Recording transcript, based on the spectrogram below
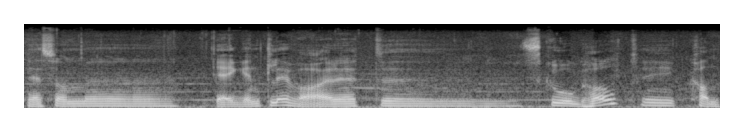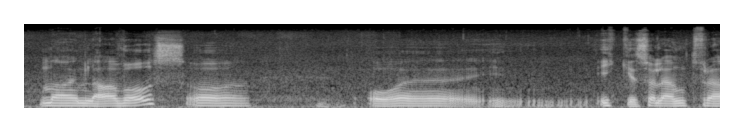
Det som eh, egentlig var et eh, skogholt i kanten av en lav ås. Og, og eh, ikke så langt fra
